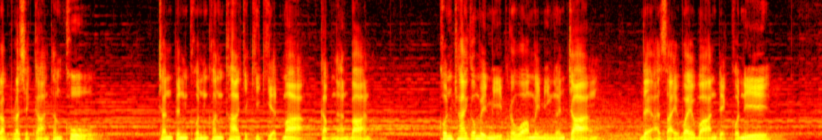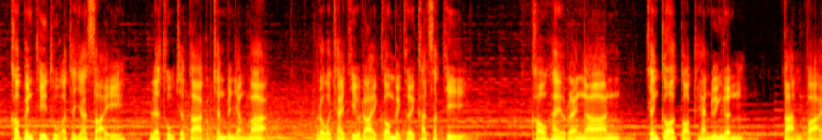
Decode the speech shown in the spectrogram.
รับราชการทั้งคู่ ฉันเป็นคนค่อนข้างจะขี้เกียจมากกับงานบ้าน คนใช้ก็ไม่มีเพราะว่าไม่มีเงินจ้าง ได้อาศัยไหว้วานเด็กคนนี้ เขาเป็นที่ถูกอัธยาศัยและถูกชะตากับฉันเป็นอย่างมาก เพราะว่าใช้ทีไรก็ไม่เคยขัดสักที เขาให้แรงงาน ฉันก็ตอบแทนด้วยเงิน ต่างฝ่าย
